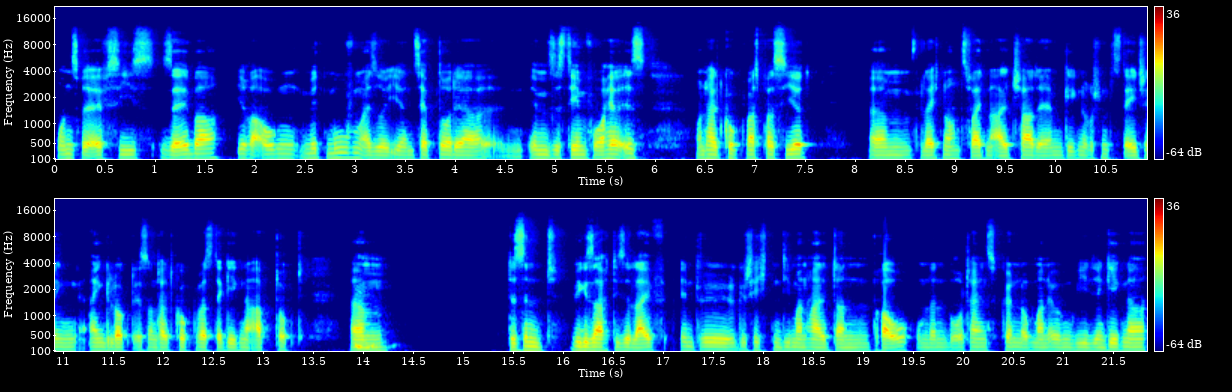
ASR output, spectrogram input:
unsere FCs selber ihre Augen mitmoven, also ihren Zeptor, der im System vorher ist und halt guckt, was passiert. Ähm, vielleicht noch einen zweiten Altchar, der im gegnerischen Staging eingeloggt ist und halt guckt, was der Gegner abdockt. Ähm, Mhm. das sind, wie gesagt, diese Live-Intel-Geschichten, die man halt dann braucht, um dann beurteilen zu können, ob man irgendwie den Gegner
